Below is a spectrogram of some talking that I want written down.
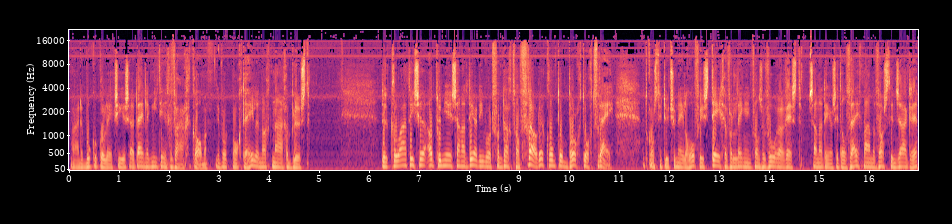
Maar de boekencollectie is uiteindelijk niet in gevaar gekomen. Er wordt nog de hele nacht nageblust. De Kroatische oud-premier Sanader, die wordt verdacht van fraude, komt op borgtocht vrij. Het constitutionele hof is tegen verlenging van zijn voorarrest. Sanader zit al vijf maanden vast in Zagreb,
